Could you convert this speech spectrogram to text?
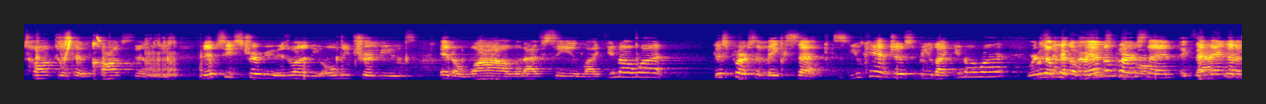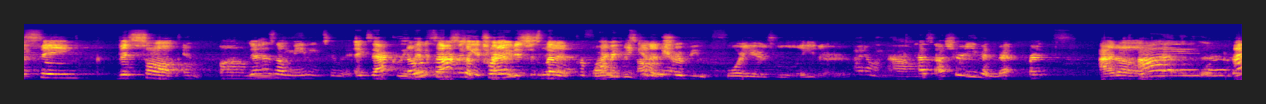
talked with him constantly. Nipsey's tribute is one of the only tributes in a while that I've seen. Like, you know what? This person makes sense. You can't just be like, you know what? We're, just gonna pick a random person Exactly. and they're gonna sing this song and um, It has no meaning to it. Exactly. no it's not offense really a to tribute. It's just but them why performing did he the get a song. tribute four years later? I don't know. Has Usher even met Prince? I don't. I I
